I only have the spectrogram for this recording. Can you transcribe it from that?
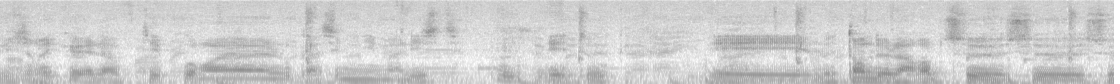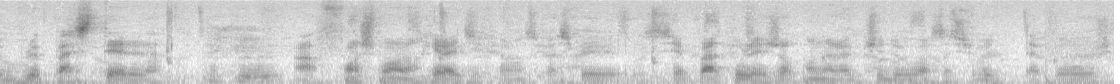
je dirais qu'elle a opté pour un look assez minimaliste et tout. Et le temps de la robe, ce, ce- ce bleu pastel là, a franchement marqué la différence parce que c'est pas tous les jours qu'on a l'habitude de voir ça sur le tapis rouge.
